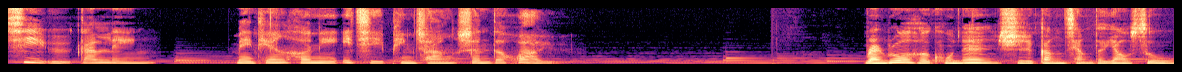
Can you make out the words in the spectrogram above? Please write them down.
细雨甘霖，每天和你一起品尝神的话语。软弱和苦难是刚强的要素。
